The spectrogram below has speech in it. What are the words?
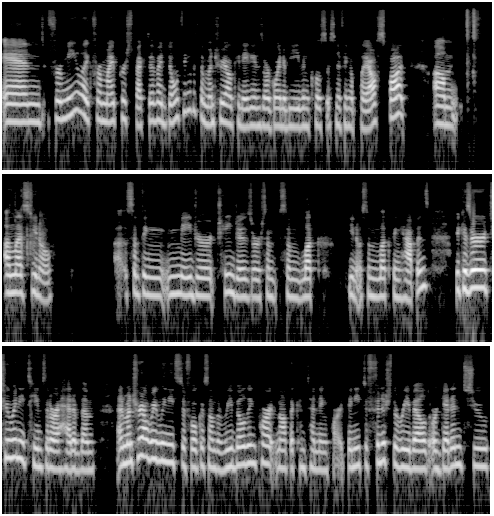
And for me, like from my perspective, I don't think that the Montreal Canadiens are going to be even close to sniffing a playoff spot, um, unless you know uh, something major changes or some some luck, you know, some luck thing happens. Because there are too many teams that are ahead of them, and Montreal really needs to focus on the rebuilding part, not the contending part. They need to finish the rebuild or get into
